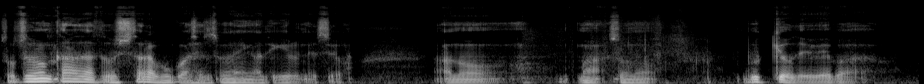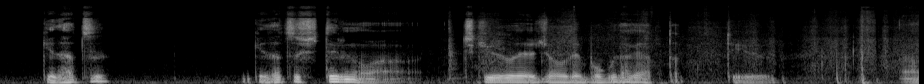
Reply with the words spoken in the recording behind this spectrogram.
卒論からだとしたら僕は説明ができるんですよ。あのまあその仏教で言えば下脱？下脱してるのは地球上で僕だけだったっていうあの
